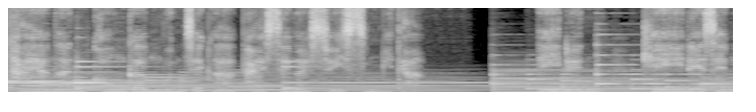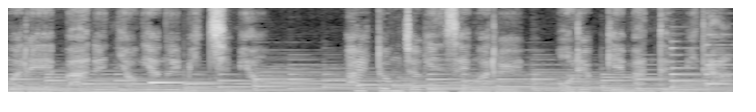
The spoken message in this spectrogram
다양한 건강 문제가 발생할 수 있습니다. 이는 개인의 생활에 많은 영향을 미치며 활동적인 생활을 어렵게 만듭니다.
